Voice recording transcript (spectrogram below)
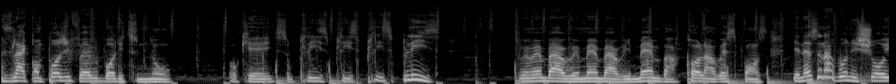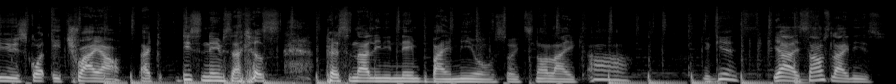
it's like compulsory for everybody to know. Okay. So please, please, please, please remember, remember, remember, call and response. The next one I'm going to show you is called a trial. Like these names are just personally named by me, oh, so it's not like ah, you get. Yeah, it sounds like this.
